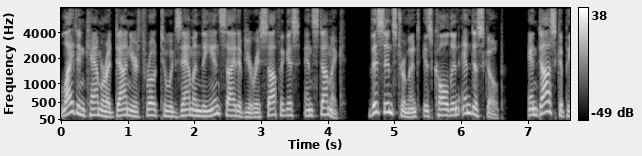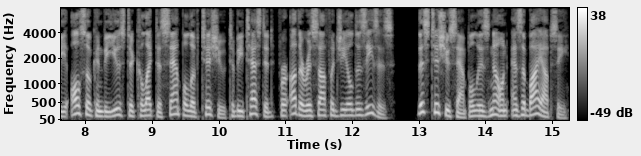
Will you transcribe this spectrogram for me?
light and camera down your throat to examine the inside of your esophagus and stomach. This instrument is called an endoscope. Endoscopy also can be used to collect a sample of tissue to be tested for other esophageal diseases. This tissue sample is known as a biopsy.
